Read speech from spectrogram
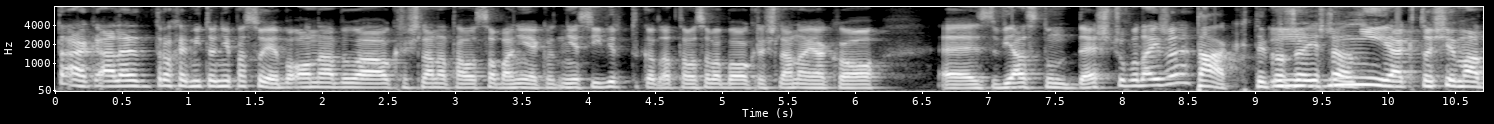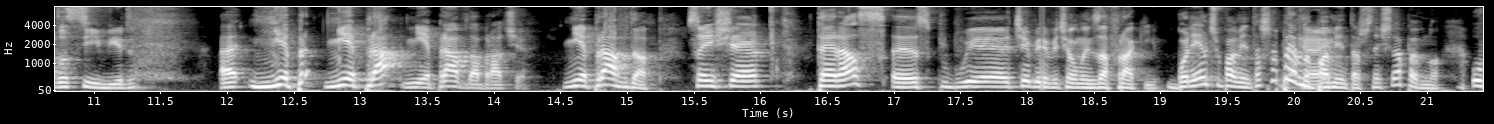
tak, ale trochę mi to nie pasuje, bo ona była określana, ta osoba, nie jako nie Sivir, tylko ta osoba była określana jako e, zwiastun deszczu bodajże? Tak, tylko I że jeszcze raz... nijak to się ma do Sivir. E, niepra- niepra- nieprawda, bracie. Nieprawda. W sensie, teraz e, spróbuję ciebie wyciągnąć za fraki. Bo nie wiem, czy pamiętasz. Na pewno Okej. pamiętasz, w sensie na pewno. U-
